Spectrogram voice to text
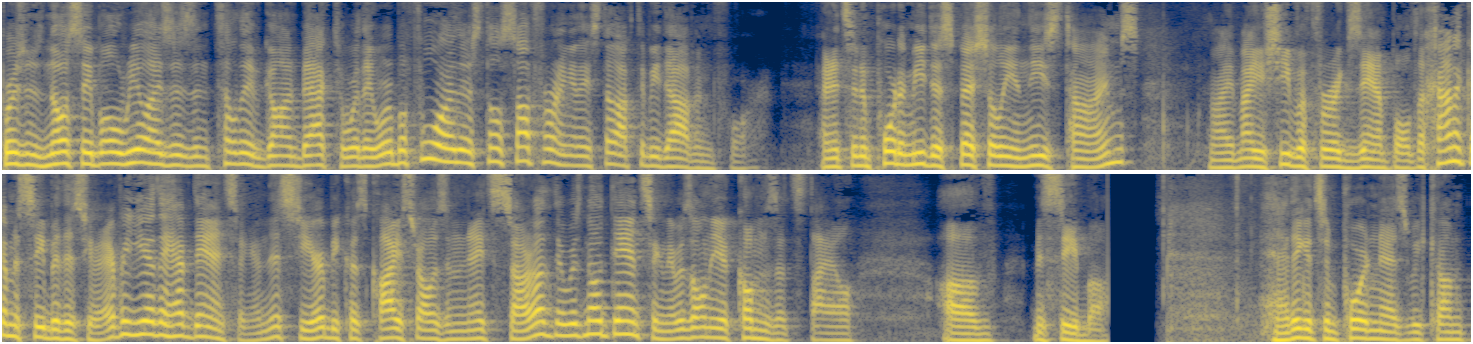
person who's no sable realizes until they've gone back to where they were before they're still suffering and they still have to be davened for and it's an important midah especially in these times. My, my yeshiva for example the Hanukkah Masiba this year every year they have dancing. And this year because Klal Yisrael was in an Sarah there was no dancing. There was only a kumzitz style of Masiba. And I think it's important as we come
